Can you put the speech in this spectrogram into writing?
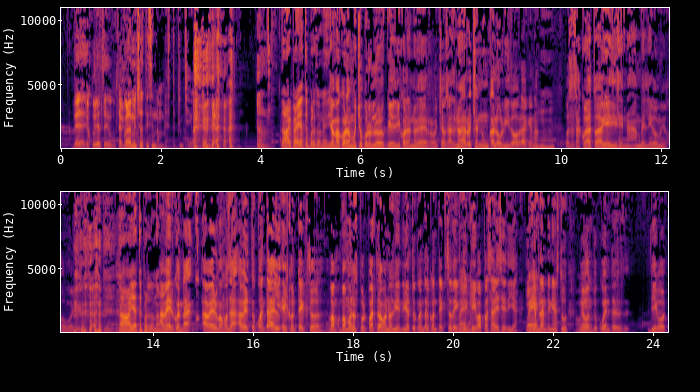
de, Julio se, se acuerda mucho, te dice, no hombre, este pinche. No, pero ya te perdoné, Yo Diego. me acuerdo mucho por lo que dijo la novia de Rocha. O sea, la novia de Rocha nunca lo olvidó, ¿verdad que no? O sea, se acuerda todavía y dice, nah, hombre, el Diego me dejó morir. No, ya te perdonamos. A ver, cuenta, a ver, vamos a, a ver, tú cuenta el, el contexto. Vam- vámonos por parte, vámonos bien. Mira, tú cuenta el contexto de, qué iba a pasar ese día. ¿Y qué plan tenías tú? Luego tú cuentas, Diego,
